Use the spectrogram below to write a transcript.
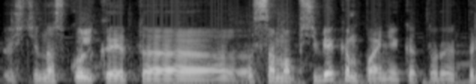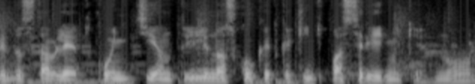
То есть, насколько это сама по себе компания, которая предоставляет контент, или насколько это какие-нибудь посредники. Но...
